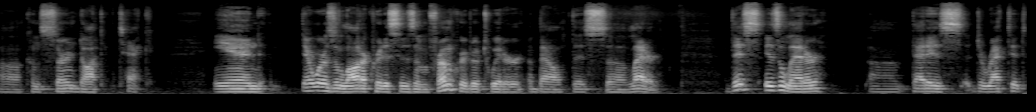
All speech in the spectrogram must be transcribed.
uh, concern.tech. And there was a lot of criticism from crypto Twitter about this uh, letter. This is a letter um, that is directed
